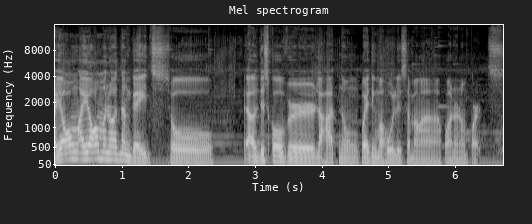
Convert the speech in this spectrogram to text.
Ayoko, ayoko manood ng guides, so I'll discover lahat nung pwedeng mahuli sa mga kung ano ng parts.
